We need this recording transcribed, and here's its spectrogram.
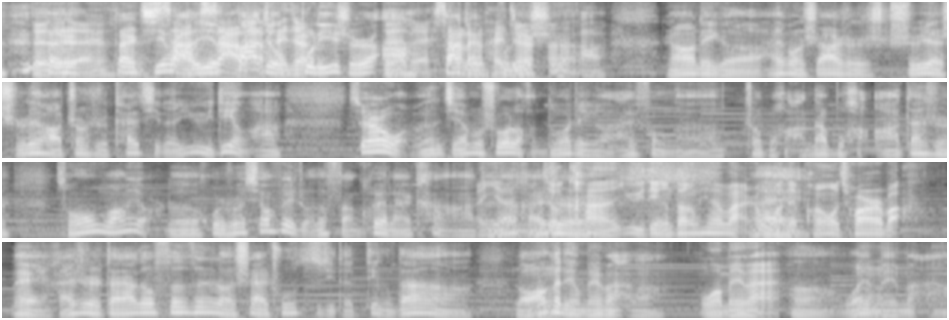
对对对，但是起码也八九不离十啊，八九不离十啊。然后这个 iPhone 十二是十月十六号正式开启的预定啊。虽然我们节目说了很多这个 iPhone 的这不好那不好啊，但是从网友的或者说消费者的反馈来看啊，大家还是看预定当天晚上我那朋友圈吧。哎，还是大家都纷纷的晒出自己的订单啊。老王肯定没买吧？我没买啊，我也没买啊。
